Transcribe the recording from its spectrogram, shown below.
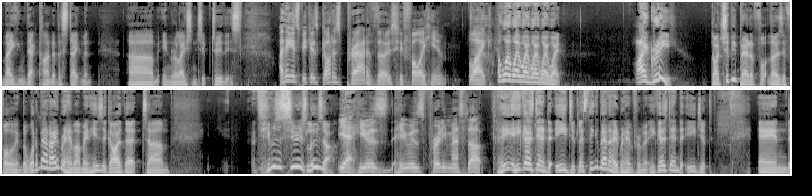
making that kind of a statement um, in relationship to this? I think it's because God is proud of those who follow Him. Like, Oh, wait, wait, wait, wait, wait, wait. I agree. God should be proud of fo- those who follow him. But what about Abraham? I mean, he's a guy that um, he was a serious loser. yeah, he was he was pretty messed up. He he goes down to Egypt. Let's think about Abraham for a minute. He goes down to Egypt, and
